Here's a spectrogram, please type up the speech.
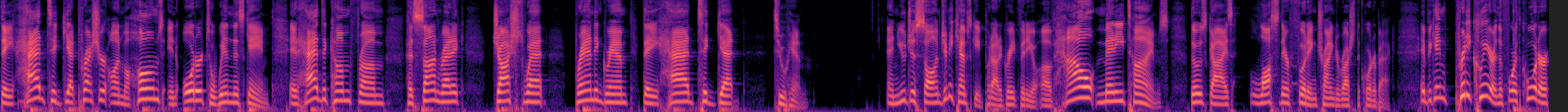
They had to get pressure on Mahomes in order to win this game. It had to come from Haason Reddick, Josh Sweat, Brandon Graham. They had to get to him and you just saw him. Jimmy Kempski put out a great video of how many times those guys lost their footing trying to rush the quarterback. It became pretty clear in the fourth quarter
